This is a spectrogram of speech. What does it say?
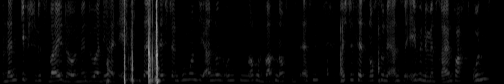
Und dann gibst du das weiter und wenn du dir halt ewig Zeit lässt, dann hungern die anderen unten noch und warten auf das Essen. Weißt du, das hätte noch so eine andere Ebene mit reinbracht und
